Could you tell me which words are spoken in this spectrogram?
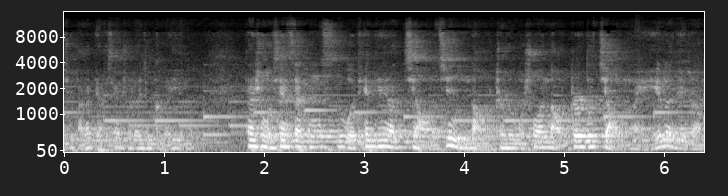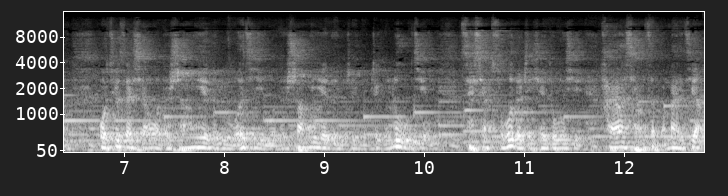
去把它表现出来就可以了。但是我现在在公司，我天天要绞尽脑汁儿。我说我脑汁儿都绞没了，你知道吗？我就在想我的商业的逻辑，我的商业的这个这个路径，在想所有的这些东西，还要想怎么卖酱。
